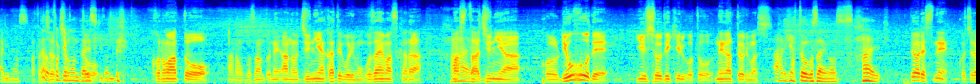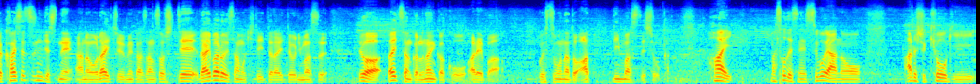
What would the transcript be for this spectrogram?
あります。あただポケモン大好きなんで。この後あのお子さんとねあのジュニアカテゴリーもございますから、マスタージュニアこの両方で優勝できることを願っております。ありがとうございます。はい。ではですねこちら解説にですねあのライチ梅川さんそしてライバロイさんも来ていただいております。ではライチさんから何かこうあればご質問などありますでしょうか？はい、まあ、そうですね、すごいあのある種、競技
